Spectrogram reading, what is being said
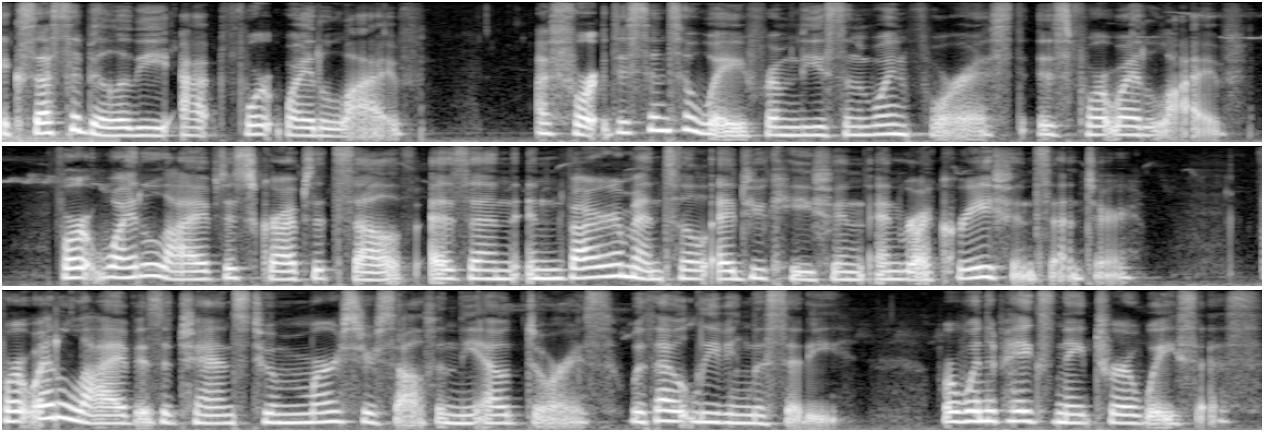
Accessibility at Fort Whyte Alive. A short distance away from the Assiniboine Forest is Fort Whyte Alive. Fort Whyte Alive describes itself as an environmental education and recreation center. Fort Whyte Alive is a chance to immerse yourself in the outdoors without leaving the city. We're Winnipeg's nature oasis.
